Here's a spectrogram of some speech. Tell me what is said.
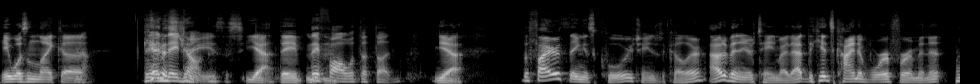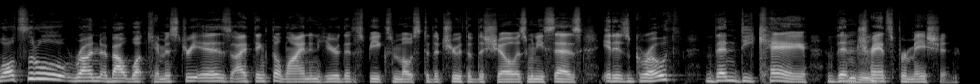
It wasn't like a Mm-hmm. No. And they chemistry don't. is this- yeah, they They mm-mm. fall with the thud. Yeah. The fire thing is cool. We changed the color. I would have been entertained by that. The kids kind of were for a minute. Walt's little run about what chemistry is, I think the line in here that speaks most to the truth of the show is when he says, It is growth, then decay, then transformation,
